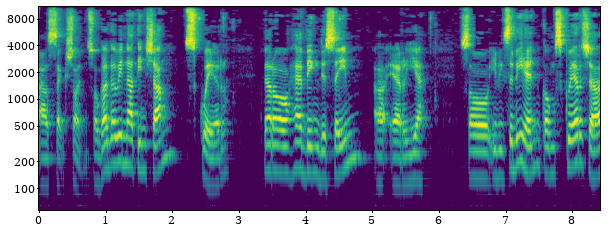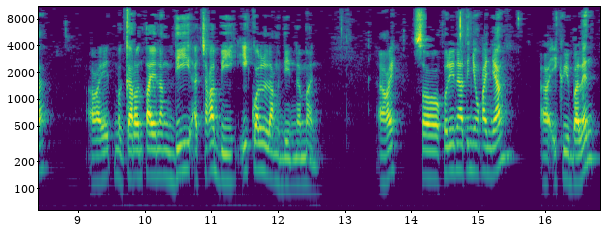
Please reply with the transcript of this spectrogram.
uh, section. So gagawin natin siyang square pero having the same uh, area. So, ibig sabihin, kung square siya, okay, magkaroon tayo ng D at saka B, equal lang din naman. Okay? So, kunin natin yung kanyang uh, equivalent.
